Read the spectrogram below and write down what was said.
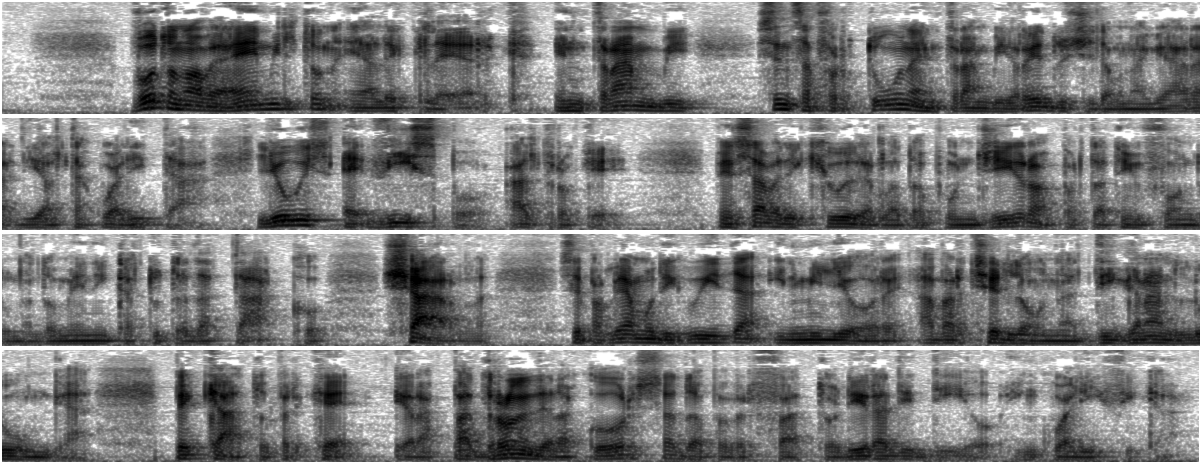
Voto 9 a Hamilton e a Leclerc, entrambi senza fortuna, entrambi reduci da una gara di alta qualità. Lewis è vispo, altro che. Pensava di chiuderla dopo un giro, ha portato in fondo una domenica tutta d'attacco. Charles, se parliamo di guida, il migliore a Barcellona di gran lunga. Peccato perché era padrone della corsa dopo aver fatto l'ira di Dio in qualifica.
